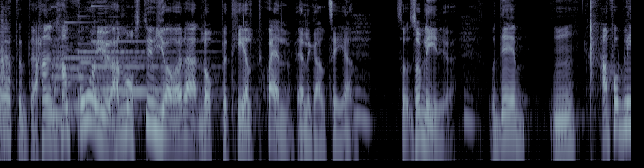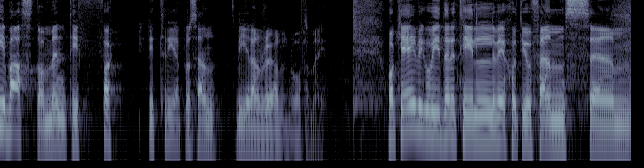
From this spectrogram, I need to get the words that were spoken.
jag vet inte. Han, han, får ju, han måste ju göra loppet helt själv, Elegant CN. Så, så blir det ju. Och det, mm, han får bli vass då, men till 43 procent blir han röd då för mig. Okej, vi går vidare till V75s eh,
